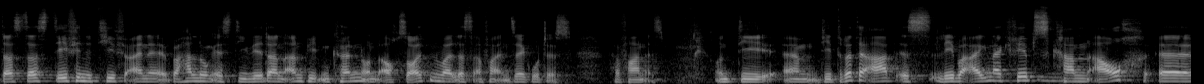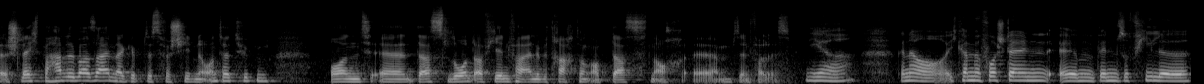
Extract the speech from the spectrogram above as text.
dass das definitiv eine Behandlung ist, die wir dann anbieten können und auch sollten, weil das einfach ein sehr gutes Verfahren ist. Und die, ähm, die dritte Art ist lebereigener Krebs, mhm. kann auch äh, schlecht behandelbar sein. Da gibt es verschiedene Untertypen. Und äh, das lohnt auf jeden Fall eine Betrachtung, ob das noch ähm, sinnvoll ist. Ja, genau. Ich kann mir vorstellen, ähm, wenn so viele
